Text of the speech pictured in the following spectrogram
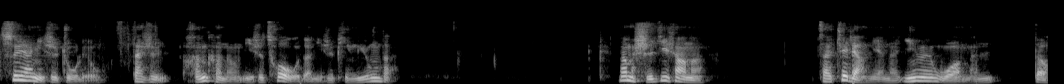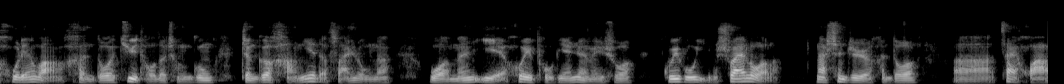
虽然你是主流，但是很可能你是错误的，你是平庸的。那么实际上呢？在这两年呢，因为我们的互联网很多巨头的成功，整个行业的繁荣呢，我们也会普遍认为说，硅谷已经衰落了。那甚至很多啊，在华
